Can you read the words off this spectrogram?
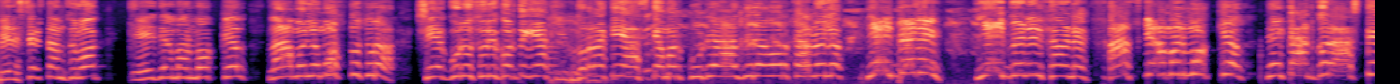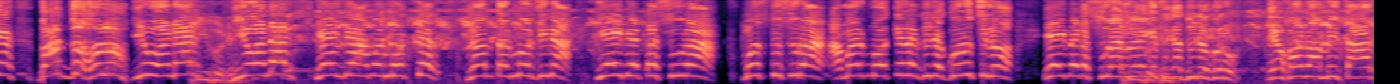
ম্যাজিস্ট্রেট শামসুলক এই যে আমার মক্কেল। নাম হইল মস্ত চুরা সে গুরু চুরি করতে গিয়ে ধরা কি আজকে আমার কুড়ে হাজিরা হওয়ার কারণ হইল এই বেডি। এই বেডির কারণে আজকে আমার মক্কেল এই করে আসতে বাধ্য হলো। ইউ অনার ইউ অনার এই যে আমার মক্কেল। নাম তার মর্জিনা। এই বেটা সুরা। মস্ত সুরা আমার গরু ছিল। এই বেটা সুরা লয়ে গেছে গরু। এখন আমি তার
